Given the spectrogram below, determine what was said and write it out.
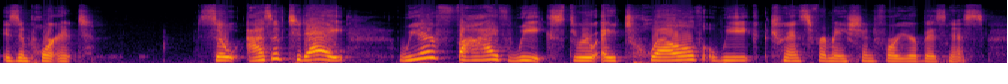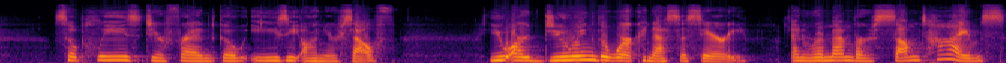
is important. So, as of today, we are five weeks through a 12 week transformation for your business. So, please, dear friend, go easy on yourself. You are doing the work necessary. And remember, sometimes,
